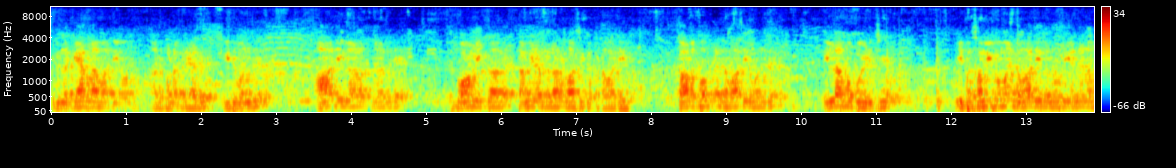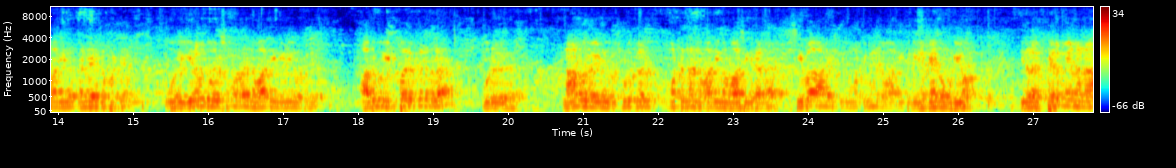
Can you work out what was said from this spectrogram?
இது இந்த கேரளா வாத்தியம் அது போல கிடையாது. இது வந்து ஆதி காலத்திலிருந்தே சுவாமிக்காக தமிழர்களால் வாசிக்கப்பட்ட வாத்தியம். காலப்போக்கில் இந்த வாத்தியம் வந்து இல்லாமல் போயிடுச்சு. இப்போ சமீபமாக இந்த வாத்தியங்கள் வந்து என்னென்ன வாதியங்கள் கண்டெடுக்கப்பட்டு ஒரு இருபது வருஷமாக தான் இந்த வாத்தியம் வெளியே வருது அதுவும் இப்போ இருக்கிறதுல ஒரு நானூறு ஐநூறு குழுக்கள் மட்டும்தான் இந்த வாத்தியங்கள் வாசிக்கிறாங்க. சிவ ஆலயத்தில் மட்டுமே இந்த வாத்தியத்தை நீங்கள் கேட்க முடியும். இதில் பெருமை என்னென்னா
